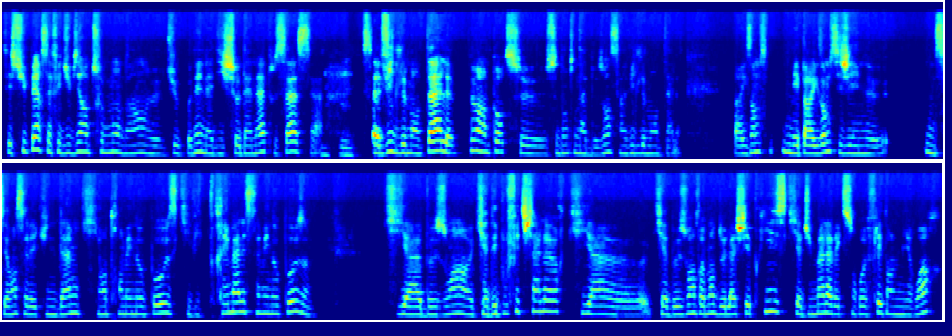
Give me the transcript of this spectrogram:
c'est super, ça fait du bien à tout le monde. Hein. Euh, tu connais Nadi Shodhana, tout ça, ça, mhm. ça vide le mental. Peu importe ce, dont on a besoin, ça vide le mental. Par exemple, mais par exemple, si j'ai une, une séance avec une dame qui entre en ménopause, qui vit très mal sa ménopause, qui a besoin, qui a des bouffées de chaleur, qui a, euh, qui a besoin vraiment de lâcher prise, qui a du mal avec son reflet dans le miroir,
